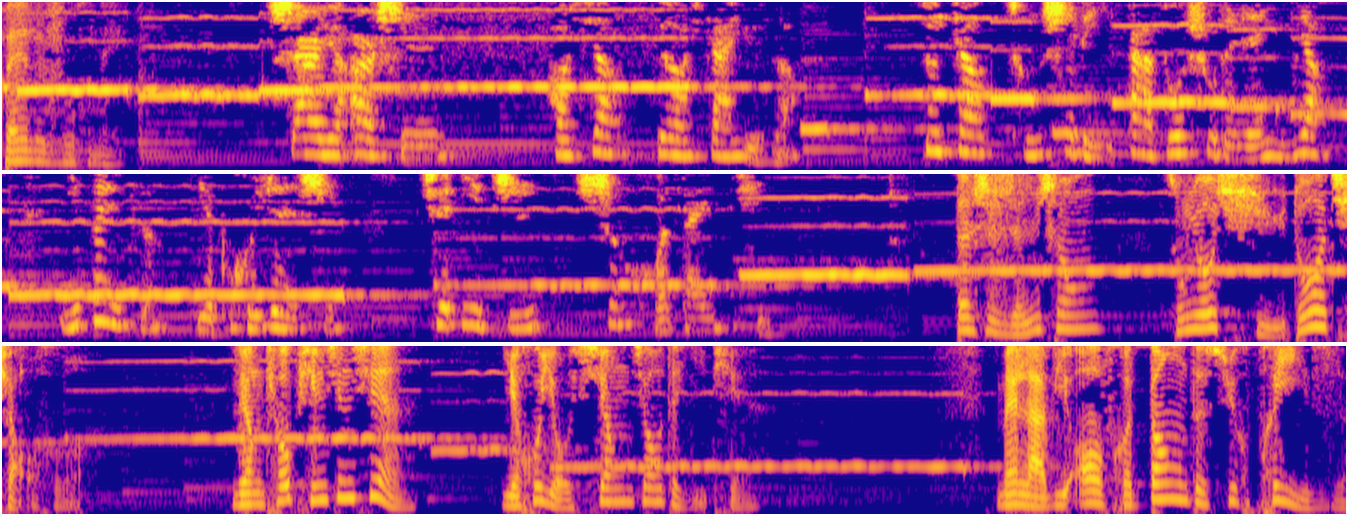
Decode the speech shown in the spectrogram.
belle journée. 十二月二十日，好像又要下雨了。就像城市里大多数的人一样，一辈子也不会认识，却一直生活在一起。但是人生总有许多巧合，两条平行线也会有相交的一天。Mais la vie offre tant de surprises,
